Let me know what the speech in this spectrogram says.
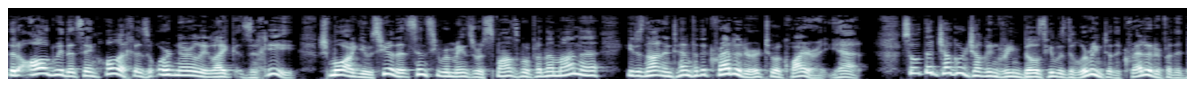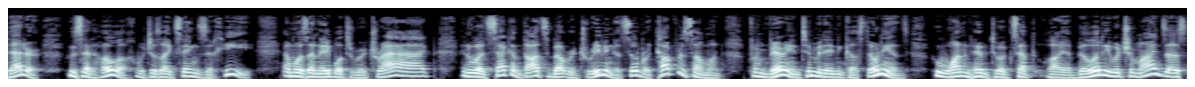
that all agree that saying holech is ordinarily like zechi. Shmuel argues here that since he remains responsible for the mana, he does not intend for the creditor to acquire it yet. So the juggler juggling green bills he was delivering to the creditor for the debtor, who said holach, which is like saying zechi, and was unable to retract, and who had second thoughts about retrieving a silver cup for someone from very intimidating custodians who wanted him to accept liability, which reminds us,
